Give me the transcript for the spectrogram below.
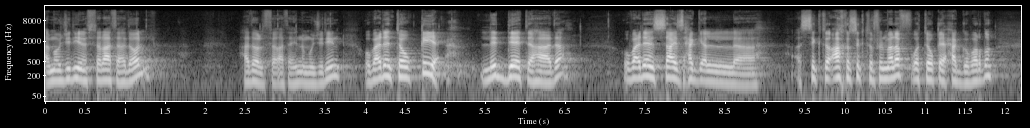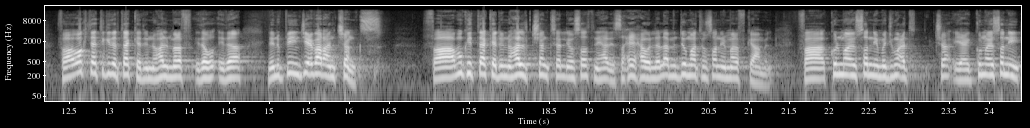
الموجودين الثلاثة هذول. هذول الثلاثة هنا موجودين. وبعدين توقيع لل data هذا. وبعدين ال size حق ال sector آخر sector في الملف والتوقيع حقه برضه. فوقتها تقدر تتأكد إنه هل الملف اذا إذا لأنه PNG عبارة عن chunks فممكن تتأكد إنه هل ال chunks اللي وصلتني هذه صحيحة ولا لا من دون ما توصلني الملف كامل. فكل ما يوصلني مجموعة يعني كل ما يوصلني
